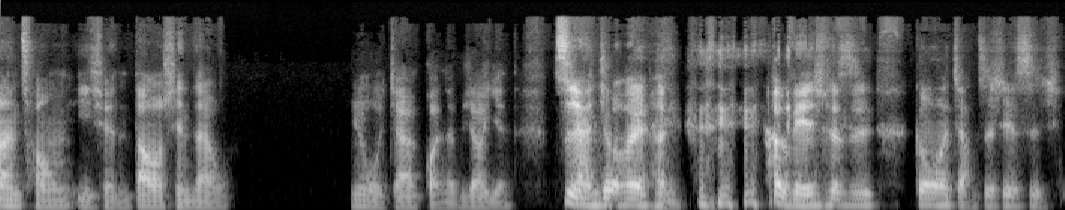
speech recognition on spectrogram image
然，从以前到现在，因为我家管的比较严，自然就会很 特别，就是跟我讲这些事情。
